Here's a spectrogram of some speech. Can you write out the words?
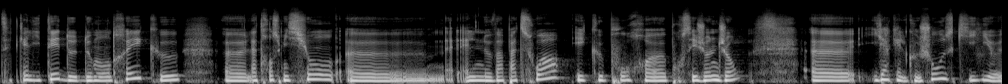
cette qualité de, montrer que la transmission, elle ne va pas de soi et que pour, pour ces jeunes gens, euh, il y a quelque chose qui euh,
